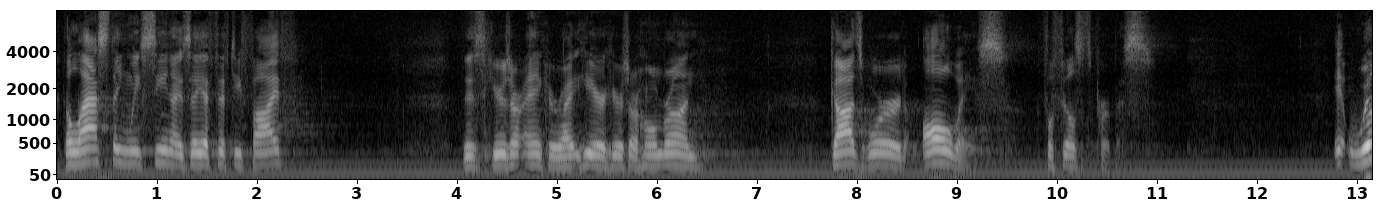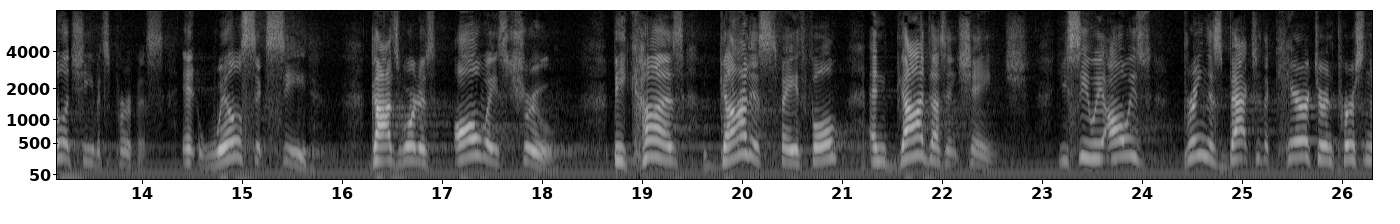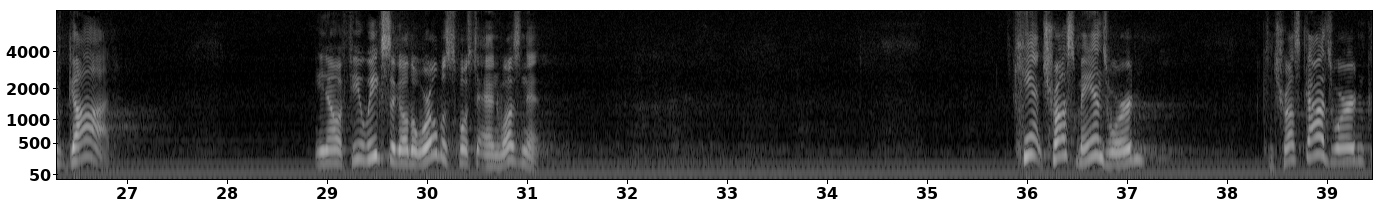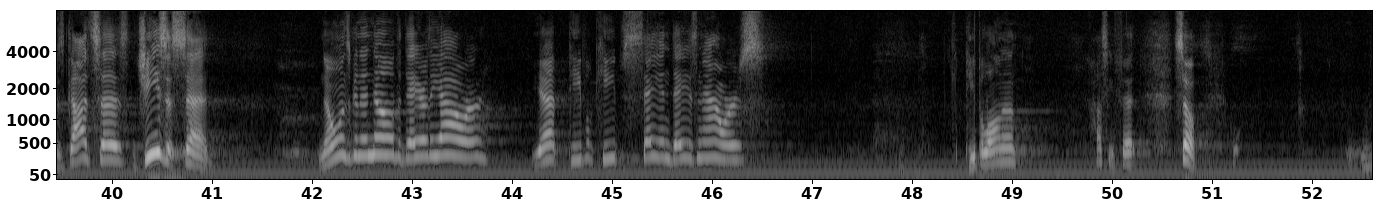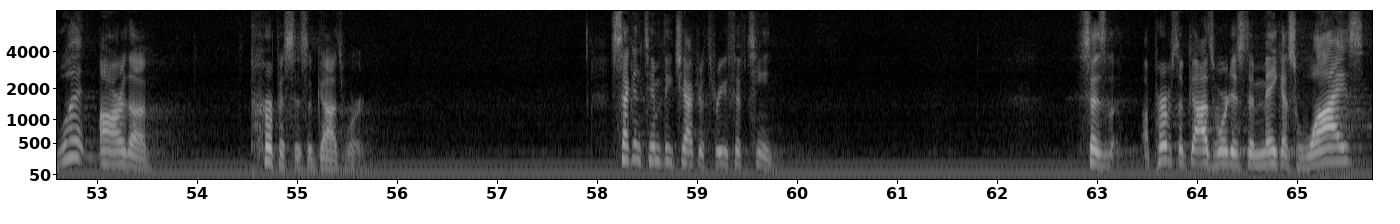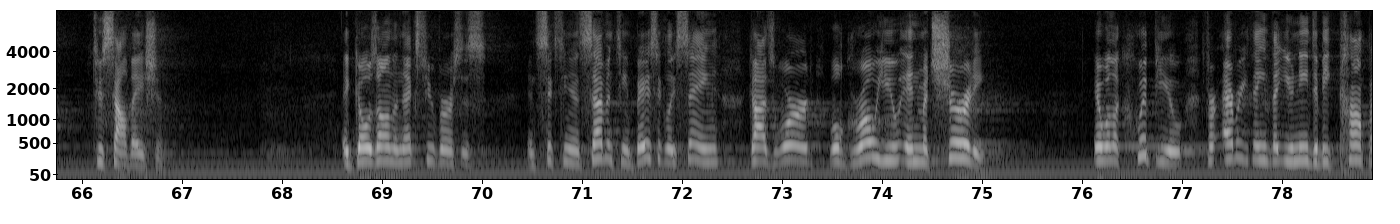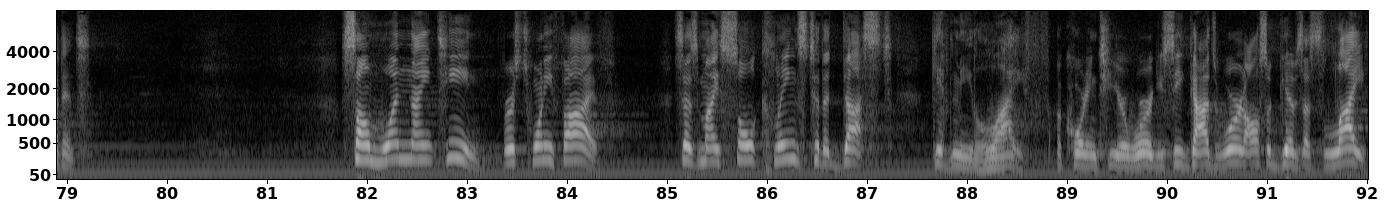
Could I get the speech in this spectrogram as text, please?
The last thing we see in Isaiah 55 this, here's our anchor right here. Here's our home run. God's Word always fulfills its purpose. It will achieve its purpose, it will succeed. God's Word is always true because God is faithful and God doesn't change. You see, we always bring this back to the character and person of God. You know, a few weeks ago, the world was supposed to end, wasn't it? Can't trust man's word. Can trust God's word because God says, Jesus said, no one's going to know the day or the hour. Yet people keep saying days and hours. people all know Hussy Fit. So, what are the purposes of God's word? 2 Timothy chapter 3, 15 says a purpose of God's word is to make us wise to salvation. It goes on the next few verses in 16 and 17, basically saying God's word will grow you in maturity. It will equip you for everything that you need to be competent. Psalm 119, verse 25 says, My soul clings to the dust. Give me life according to your word. You see, God's word also gives us life.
